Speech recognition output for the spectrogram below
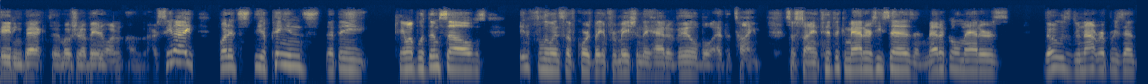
dating back to Moshe Rabbeinu on, on Sinai, but it's the opinions that they came up with themselves, influenced, of course, by information they had available at the time. So scientific matters, he says, and medical matters, those do not represent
